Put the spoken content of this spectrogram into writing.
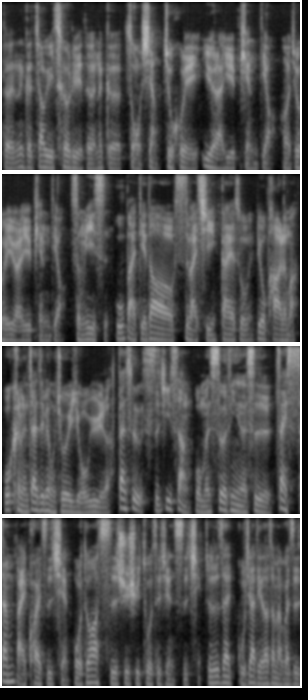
的那个交易策略的那个走向就会越来越偏掉哦，就会越来越偏掉。什么意思？五百跌到四百七，刚才说六趴了嘛，我可能在这边我就会犹豫了。但是实际上我们设定的是在三百块之前，我都要持续去做这件事情，就是在股价跌到三百块之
